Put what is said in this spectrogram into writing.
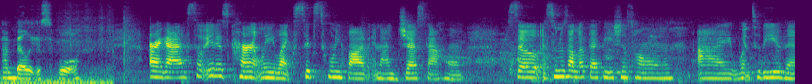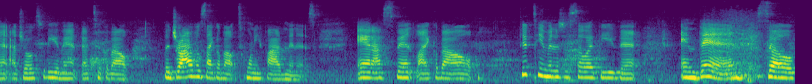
My belly is full. All right, guys, so it is currently like 6.25 and I just got home. so as soon as i left that patient's home i went to the event i drove to the event that took about the drive was like about 25 minutes and i spent like about 15 minutes or so at the event and then so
